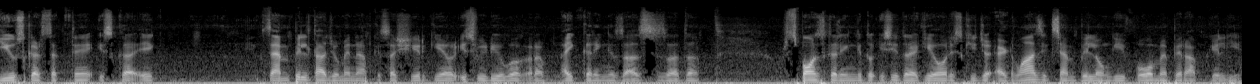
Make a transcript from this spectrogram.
यूज़ कर सकते हैं। इसका एक एग्ज़ाम्पल था जो मैंने आपके साथ शेयर किया और इस वीडियो को अगर आप लाइक करेंगे ज़्यादा से ज़्यादा रिस्पॉन्स करेंगे तो इसी तरह की और इसकी जो एडवांस एग्ज़ाम्पल होंगी, वो मैं फिर आपके लिए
